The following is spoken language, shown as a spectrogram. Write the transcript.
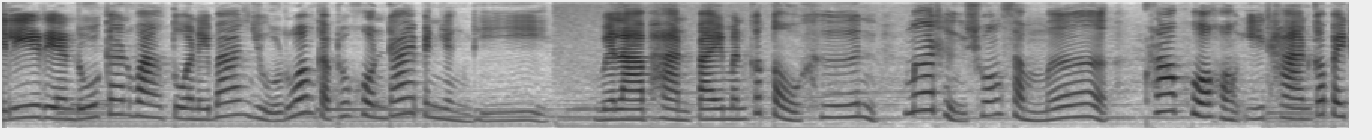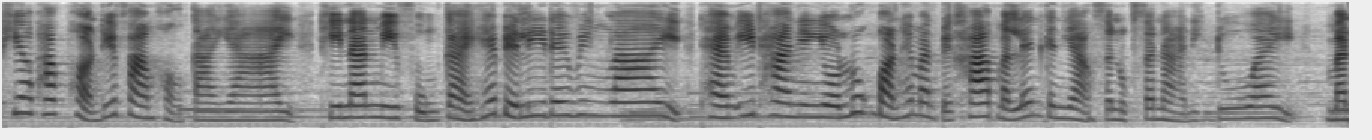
ลลี่เรียนรู้การวางตัวในบ้านอยู่ร่วมกับทุกคนได้เป็นอย่างดี เวลาผ่านไปมันก็โตขึ้น เมื่อถึงช่วงซัมเมอร์ ครอบครัวของอีธานก็ไปเที่ยวพักผ่อนที่ฟาร์มของตายาย ที่นั่นมีฝูงไก่ให้เบลลี่ได้วิ่งไล่ แถมอีธานยังโยนลูกบอลให้มันไปคาบมาเล่นกันอย่างสนุกสนานอีกด้วย มัน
